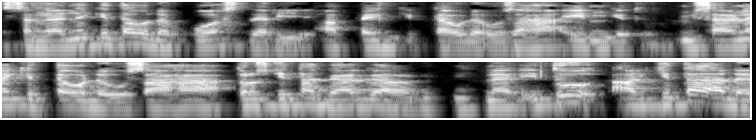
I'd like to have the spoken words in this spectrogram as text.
seenggaknya kita udah puas dari apa yang kita udah usahain gitu. Misalnya kita udah usaha, terus kita gagal. Nah, itu kita ada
